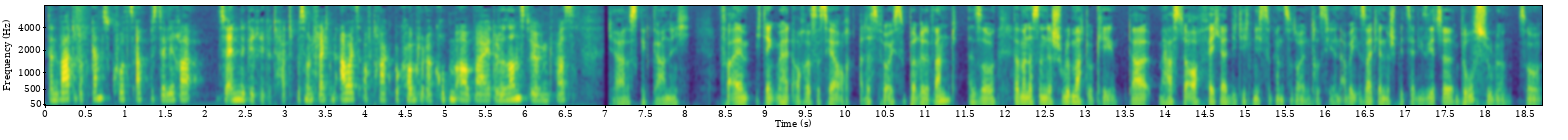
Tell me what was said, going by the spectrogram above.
dann warte doch ganz kurz ab, bis der Lehrer zu Ende geredet hat, bis man vielleicht einen Arbeitsauftrag bekommt oder Gruppenarbeit oder sonst irgendwas. Ja, das geht gar nicht. Vor allem, ich denke mir halt auch, es ist ja auch alles für euch super relevant. Also, wenn man das in der Schule macht, okay, da hast du auch Fächer, die dich nicht so ganz so doll interessieren. Aber ihr seid ja eine spezialisierte Berufsschule. So,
